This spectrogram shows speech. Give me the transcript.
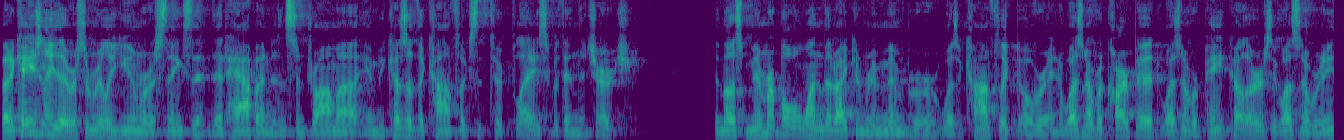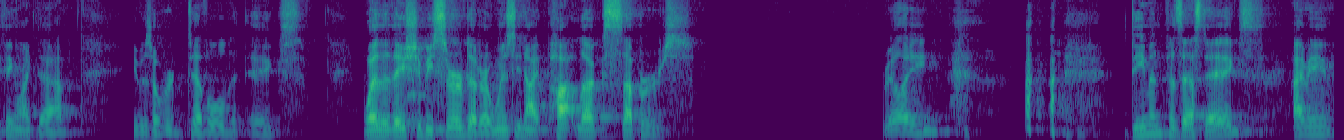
But occasionally there were some really humorous things that, that happened and some drama, and because of the conflicts that took place within the church. The most memorable one that I can remember was a conflict over, and it wasn't over carpet, it wasn't over paint colors, it wasn't over anything like that. It was over deviled eggs. Whether they should be served at our Wednesday night potluck suppers. Really? Demon possessed eggs? I mean,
